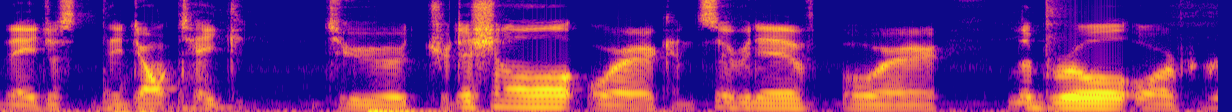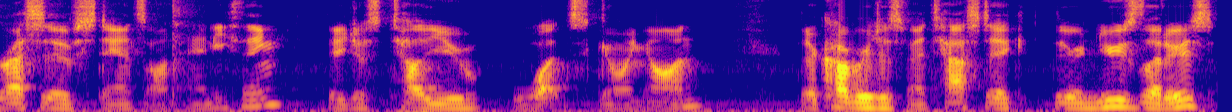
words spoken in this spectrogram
They just they don't take to traditional or conservative or liberal or progressive stance on anything. They just tell you what's going on. Their coverage is fantastic. Their newsletters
